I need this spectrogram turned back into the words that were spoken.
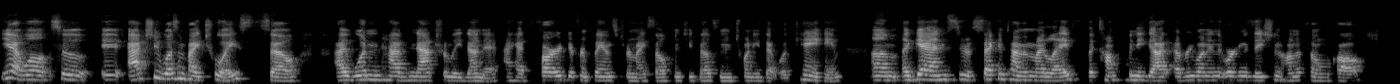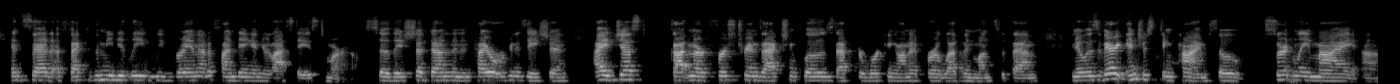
Yeah, well, so it actually wasn't by choice. So I wouldn't have naturally done it. I had far different plans for myself in 2020 that what came. Um, again, sort of second time in my life, the company got everyone in the organization on a phone call and said, effective immediately, we ran out of funding and your last day is tomorrow. So they shut down an entire organization. I had just gotten our first transaction closed after working on it for 11 months with them. You know, it was a very interesting time. So certainly my uh,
